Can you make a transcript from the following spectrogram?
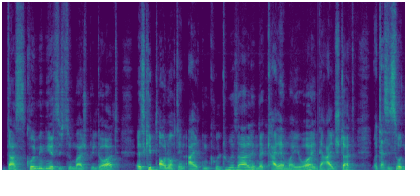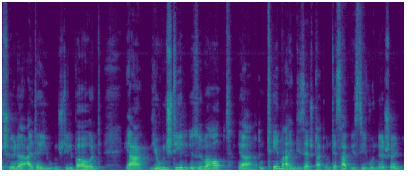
Das kulminiert sich zum Beispiel dort. Es gibt auch noch den alten Kultursaal in der Calle Major in der Altstadt. Und das ist so ein schöner alter Jugendstilbau. Und ja, Jugendstil ist überhaupt ja ein Thema in dieser Stadt. Und deshalb ist sie wunderschön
